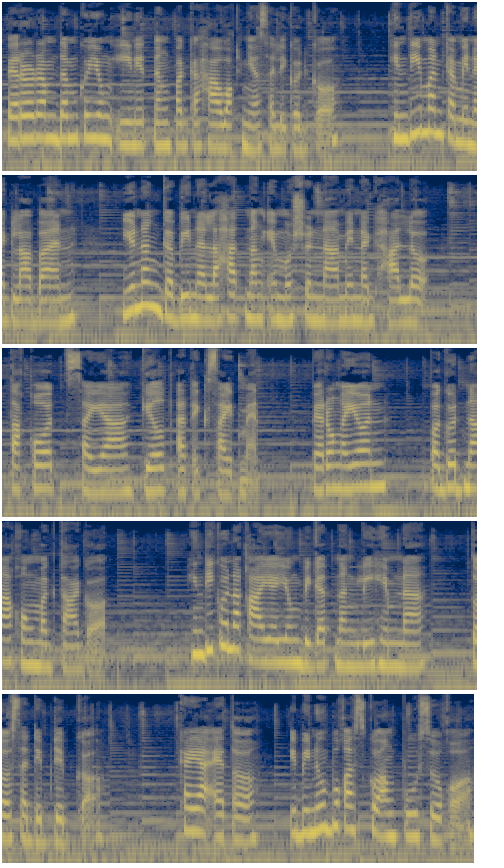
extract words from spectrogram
pero ramdam ko yung init ng pagkahawak niya sa likod ko. Hindi man kami naglaban, yun ang gabi na lahat ng emosyon namin naghalo. Takot, saya, guilt at excitement. Pero ngayon, pagod na akong magtago. Hindi ko na kaya yung bigat ng lihim na to sa dibdib ko. Kaya eto, ibinubukas ko ang puso ko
